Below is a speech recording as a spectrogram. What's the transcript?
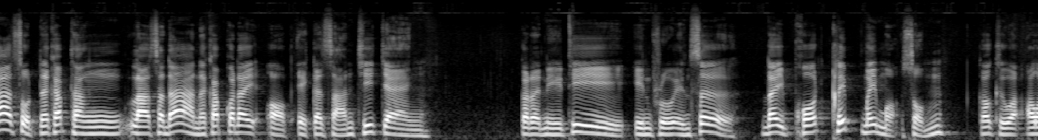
ล่าสุดนะครับทาง Lazada นะครับก็ได้ออกเอกสารชี้แจง กรณีที่อินฟลูเอนเซอร์ได้โพสต์คลิปไม่เหมาะสม ก็คือว่าเอา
